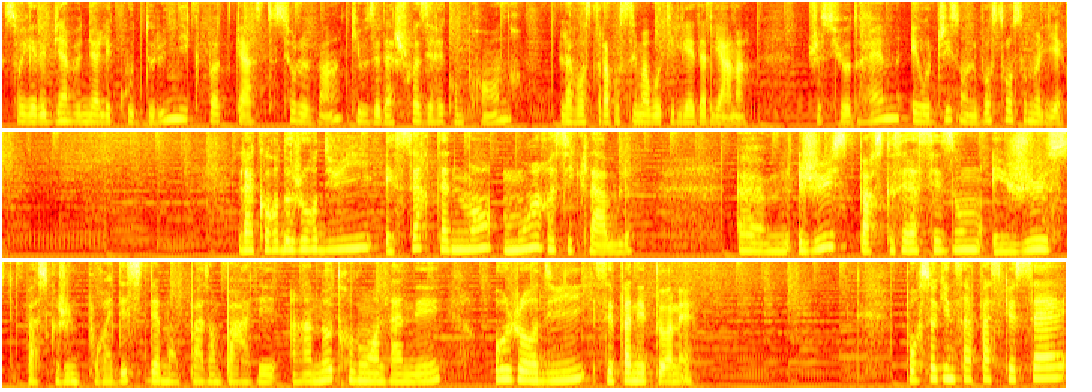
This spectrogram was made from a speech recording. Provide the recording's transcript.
soyez les bienvenus à l'écoute de l'unique podcast sur le vin qui vous aide à choisir et comprendre la vostra prossima bottiglia italiana. Je suis Audreyne et oggi sono il vostro sommelier. L'accord d'aujourd'hui est certainement moins recyclable. Euh, juste parce que c'est la saison et juste parce que je ne pourrais décidément pas en parler à un autre moment de l'année, Aujourd'hui, c'est panettone. Pour ceux qui ne savent pas ce que c'est,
